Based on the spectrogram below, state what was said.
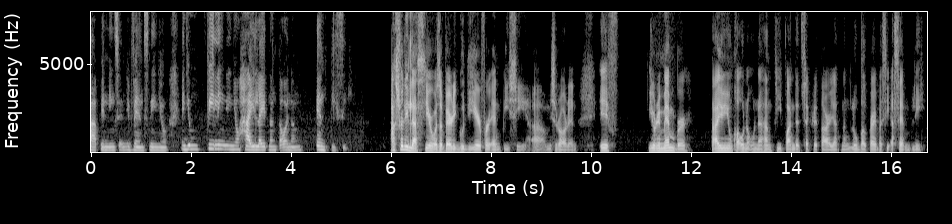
happenings and events ninyo? And yung feeling ninyo highlight ng taon ng NPC? Actually, last year was a very good year for NPC, uh, Miss Lauren. If you remember, tayo yung kauna-unahang fee-funded secretariat ng Global Privacy Assembly.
